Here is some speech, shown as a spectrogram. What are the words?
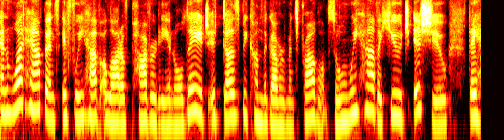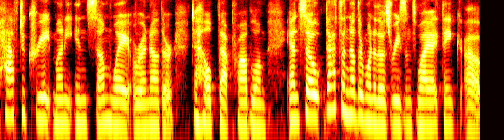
and what happens if we have a lot of poverty in old age? It does become the government's problem. So when we have a huge issue, they have to create money in some way or another to help that problem. And so that's another one of those reasons why I think, uh,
